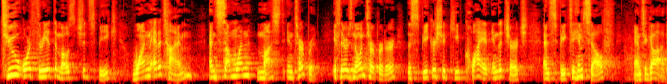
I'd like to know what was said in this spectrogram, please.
two or three at the most should speak, one at a time, and someone must interpret. If there is no interpreter, the speaker should keep quiet in the church and speak to himself and to God.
